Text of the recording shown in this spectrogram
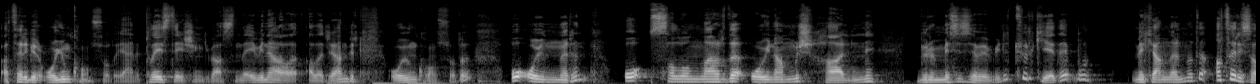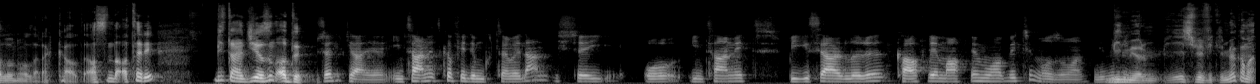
Atari bir oyun konsolu yani PlayStation gibi aslında evine al- alacağın bir oyun konsolu. O oyunların o salonlarda oynanmış haline bürünmesi sebebiyle Türkiye'de bu mekanların adı Atari salonu olarak kaldı. Aslında Atari bir tane cihazın adı. Güzel hikaye. İnternet kafede muhtemelen işte o internet bilgisayarları kahve mahve muhabbeti mi o zaman? Ne. Bilmiyorum hiçbir fikrim yok ama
